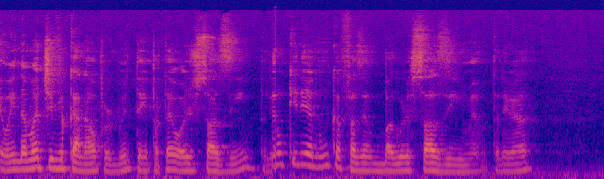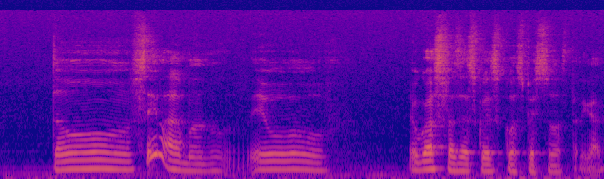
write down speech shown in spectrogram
eu ainda mantive o canal por muito tempo, até hoje, sozinho. tá? Eu não queria nunca fazer um bagulho sozinho mesmo, tá ligado? Então, sei lá, mano. Eu. Eu gosto de fazer as coisas com as pessoas, tá ligado?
